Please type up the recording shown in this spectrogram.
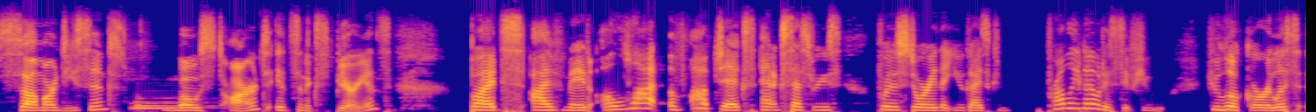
Some are decent, most aren't. It's an experience. But I've made a lot of objects and accessories for the story that you guys can probably notice if you if you look or listen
